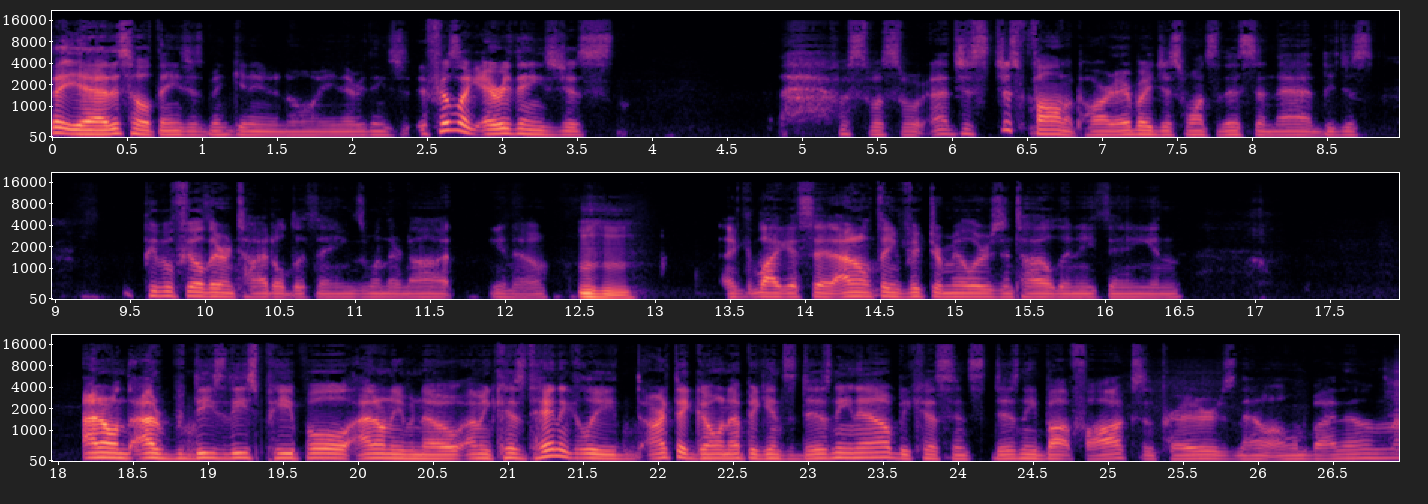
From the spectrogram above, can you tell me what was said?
but yeah, this whole thing's just been getting annoying. Everything's it feels like everything's just what's what's? Uh, just just falling apart. Everybody just wants this and that. They just people feel they're entitled to things when they're not. You know, hmm like like I said, I don't think Victor Miller is entitled to anything, and I don't. I these these people, I don't even know. I mean, because technically, aren't they going up against Disney now? Because since Disney bought Fox, the Predator is now owned by them.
